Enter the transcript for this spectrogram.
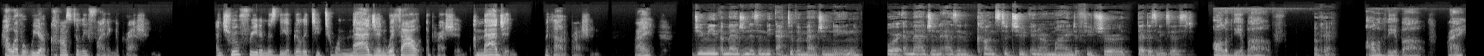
However, we are constantly fighting oppression. And true freedom is the ability to imagine without oppression. Imagine without oppression, right? Do you mean imagine as in the act of imagining, or imagine as in constitute in our mind a future that doesn't exist? All of the above. Okay. All of the above, right?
